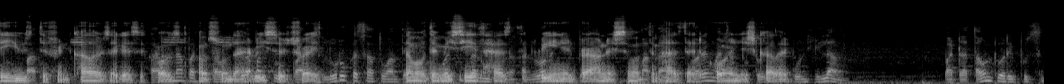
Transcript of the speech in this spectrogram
they use different colors. I guess it goes, comes from that research, right? Some of them you see it has the green and brownish, some of them has that orangish color. Pada tahun 2011,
